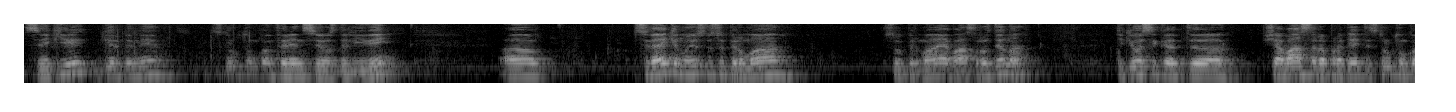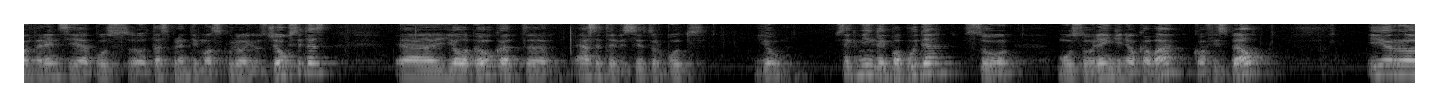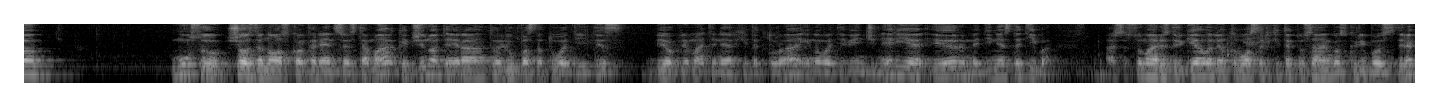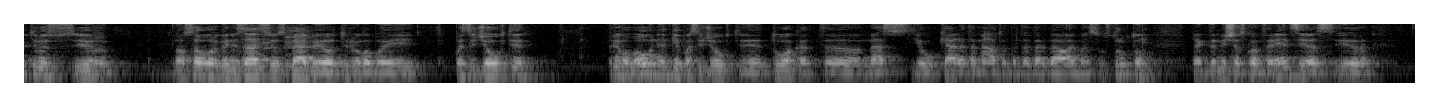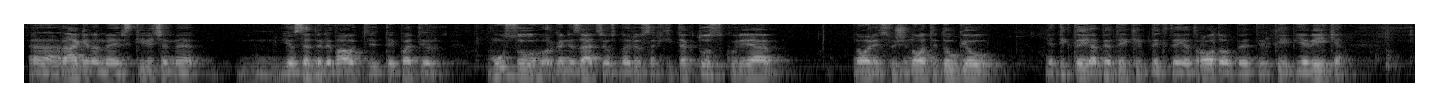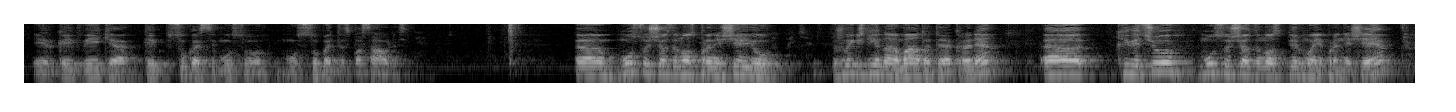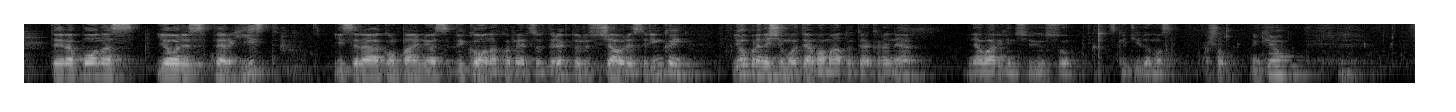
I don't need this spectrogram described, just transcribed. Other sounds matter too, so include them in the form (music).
Sveiki, gerbiami Struktum konferencijos dalyviai. Sveikinu Jūs visų pirma su pirmąją vasaros diena. Tikiuosi, kad šią vasarą pradėti Struktum konferenciją bus tas sprendimas, kurio Jūs džiaugsitės. E, Jo labiau, kad esate visi turbūt jau sėkmingai pabudę su mūsų renginio kava, Coffee Spell. Ir Mūsų šios dienos konferencijos tema, kaip žinote, yra tvarių pastatų ateitis, bioklimatinė architektūra, inovatyvi inžinierija ir medinė statyba. Aš esu Marius Dirgėla, Lietuvos architektų sąjungos kūrybos direktorius ir nuo savo organizacijos be abejo turiu labai pasidžiaugti, privalau netgi pasidžiaugti tuo, kad e, mes jau keletą metų bendradarbiaujame su Struktum, rengdami šias konferencijas ir e, raginame ir skiričiame juose dalyvauti taip pat ir mūsų organizacijos narius architektus, kurie nori sužinoti daugiau ne tik tai apie tai, kaip daiktai atrodo, bet ir kaip jie veikia. Ir kaip veikia, kaip sukasi mūsų, mūsų supantis pasaulis. E, Mūsų šios dienos pranešėjų žvaigždyną matote ekrane. E, Kviečiu mūsų šios dienos pirmąjį pranešėją. Tai yra ponas Joris Ferhist. Jis yra kompanijos Vikona komercijos direktorius Šiaurės rinkai. Jo pranešimo temą matote ekrane. Nevarginsiu jūsų skaitydamas. Prašau. Thank you.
